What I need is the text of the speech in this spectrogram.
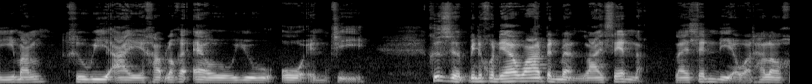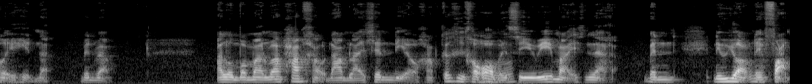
นี้มั้ง คือ V I ครับ แล้วก็ L U O N G คือศิลปินคนเนี้ยวาดเป็นแบบลายเส้นอะลายเส้นเดียวอะถ้าเราเคยเห็นอะเป็นแบบ อารมณ์ประมาณว่าภาพขาวดำลายเส้นเดียวครับ ก็คือเขาออกเป็นซีรีส์ใหม่นี่แหละครับเป็นนิวยอร์กในฝัน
